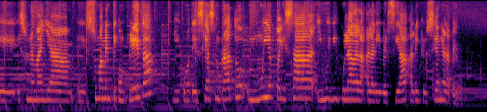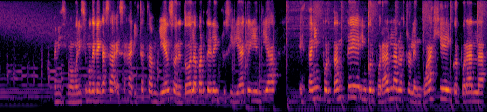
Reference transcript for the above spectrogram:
eh, es una malla eh, sumamente completa y, como te decía hace un rato, muy actualizada y muy vinculada a la, diversidad, a la inclusión y al apego. Buenísimo, buenísimo que tengas esas aristas también, sobre todo la parte de la inclusividad que hoy en día es tan importante incorporarla a nuestro lenguaje, incorporarla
